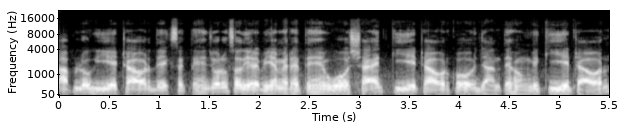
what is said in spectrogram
आप लोग ये टावर देख सकते हैं। जो लोग सऊदी अरबिया में रहते हैं, वो शायद कि ये टावर को जानते होंगे कि ये टावर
